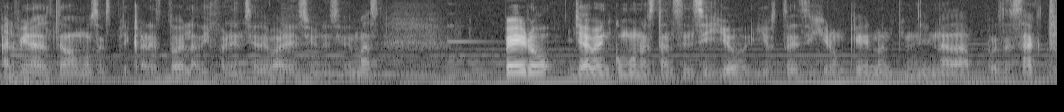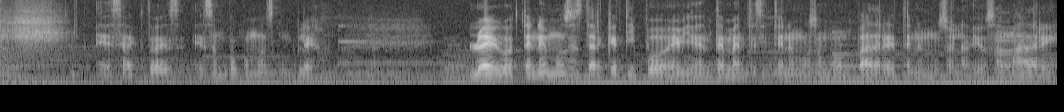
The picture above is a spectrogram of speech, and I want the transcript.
Al final te vamos a explicar esto de la diferencia de variaciones y demás. Pero ya ven cómo no es tan sencillo y ustedes dijeron que no entendí nada, pues exacto, exacto, es, es un poco más complejo. Luego tenemos este arquetipo, evidentemente si tenemos un buen padre tenemos a la diosa madre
